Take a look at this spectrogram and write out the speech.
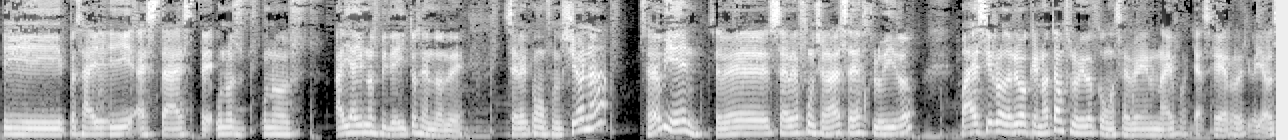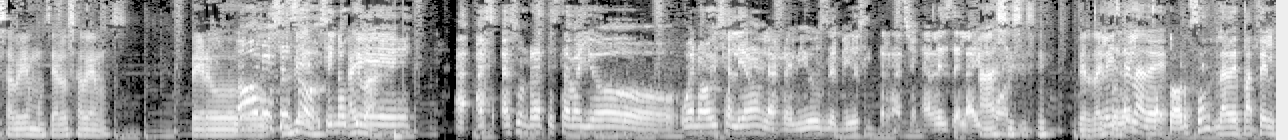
Y pues ahí está este, unos, unos, ahí hay unos videitos en donde se ve cómo funciona. Se ve bien, se ve, se ve funcional, se ve fluido. Va a decir Rodrigo que no tan fluido como se ve en un iPhone. Ya sé, Rodrigo, ya lo sabemos, ya lo sabemos. Pero. No, no es eso, bien, sino ahí que hace, hace un rato estaba yo. Bueno, hoy salieron las reviews de medios internacionales del va. iPhone. Ah, sí, sí, sí. ¿Verdad? Leíste del la iPhone de 14. la de Patel.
